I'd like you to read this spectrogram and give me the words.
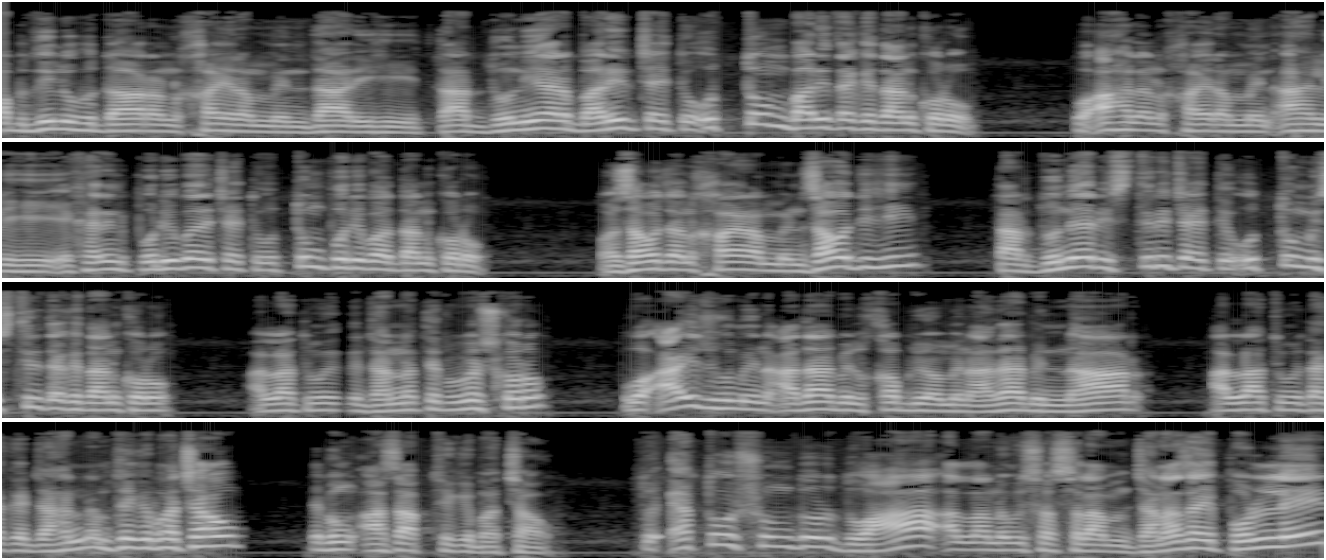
আবদিলুহু দারান খায়রামিন দারিহি, তার দুনিয়ার বাড়ির চাইতে উত্তম বাড়ি তাকে দান করো। ও আহলান খায়রামিন আহলিহি এখানের পরিবারের চাইতে উত্তম পরিবার দান করো। ও জাওজান খায়রামিন জাওজিহি, তার দুনিয়ার স্ত্রী চাইতে উত্তম স্ত্রী তাকে দান করো। আল্লাহ তুমি জান্নাতে প্রবেশ করো। ও আইজ হুমিন আদাবিল কবরি ওমিন আদাবিন নার, আল্লাহ তুমি তাকে জাহান্নাম থেকে বাঁচাও এবং আজাব থেকে বাঁচাও। তো এত সুন্দর দোয়া আল্লাহ নবী সাল্লাম জানাজায় পড়লেন।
